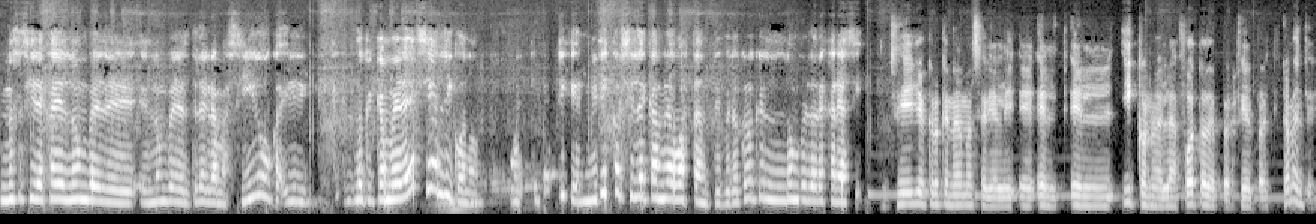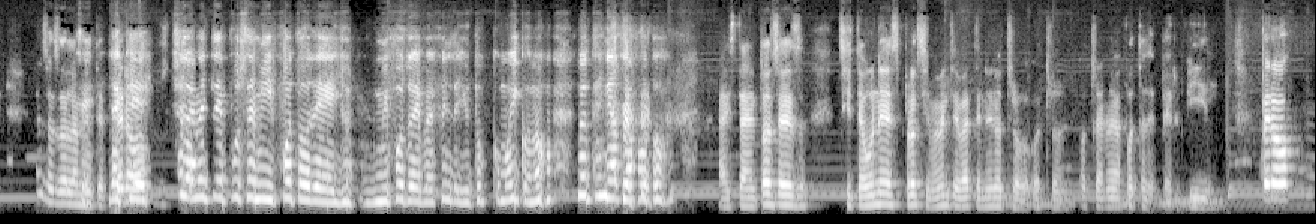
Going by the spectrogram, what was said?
no sé si dejar el nombre de, el nombre del Telegram así o y lo que cambiaré sí es el icono. Porque dije, mi Discord sí le he cambiado bastante, pero creo que el nombre lo dejaré así. Sí, yo creo que nada más sería el, el, el icono de la foto de perfil prácticamente. Eso Sí, solamente. ya pero que solamente puse mi foto de mi foto de perfil de YouTube como icono, no tenía otra foto. Ahí está. Entonces, si te unes próximamente va a tener otro, otro, otra nueva foto de perfil. Pero,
